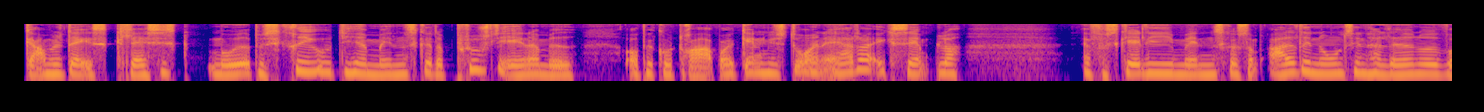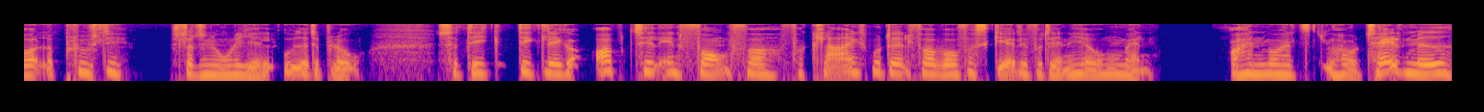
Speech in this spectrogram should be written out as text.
gammeldags, klassisk måde at beskrive de her mennesker, der pludselig ender med at begå drab. Og igennem historien er der eksempler af forskellige mennesker, som aldrig nogensinde har lavet noget vold, og pludselig slår de nogen ihjel ud af det blå. Så det, det lægger op til en form for forklaringsmodel for, hvorfor sker det for denne her unge mand. Og han må have, jo have talt med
